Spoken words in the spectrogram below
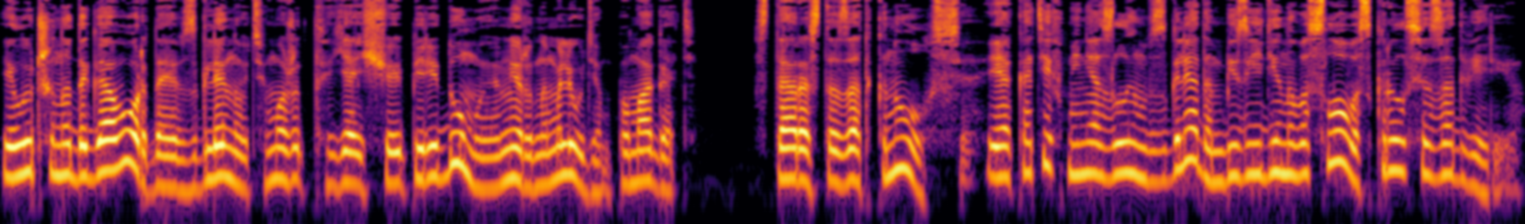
И лучше на договор дай взглянуть, может, я еще и передумаю мирным людям помогать». Староста заткнулся и, окатив меня злым взглядом, без единого слова скрылся за дверью.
